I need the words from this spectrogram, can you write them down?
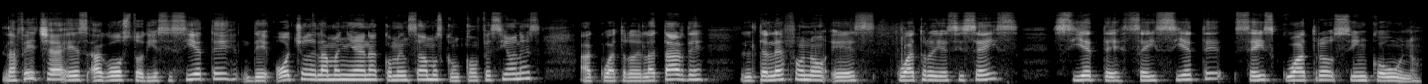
La fecha es agosto 17, de 8 de la mañana comenzamos con confesiones a 4 de la tarde. El teléfono es 416 767 6451.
